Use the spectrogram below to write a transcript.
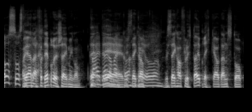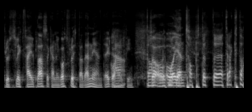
Og så stopper oh, ja, nei, For det bryr ikke jeg meg om. Det, nei, det, det, hvis, jeg har, jo... hvis jeg har flytta ei brikke, og den står plutselig feil plass, så kan jeg godt flytte den igjen. Det går ja, helt fint. Da så, har du tapt et uh, trekk, da.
